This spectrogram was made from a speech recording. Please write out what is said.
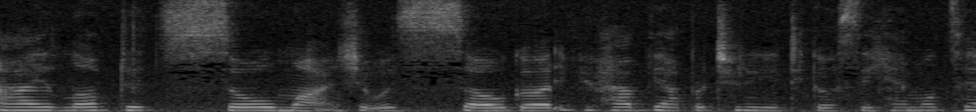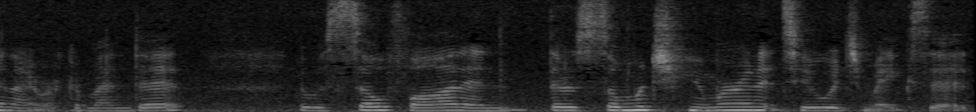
I loved it so much. It was so good. If you have the opportunity to go see Hamilton, I recommend it. It was so fun and there's so much humor in it too, which makes it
